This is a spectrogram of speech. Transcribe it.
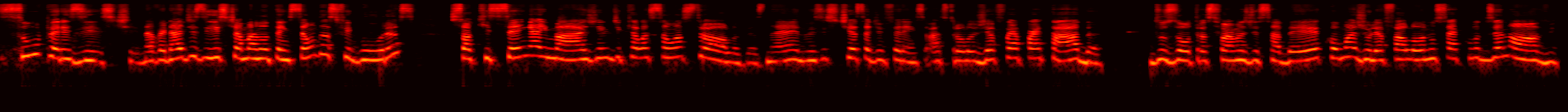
Super existe. Na verdade, existe a manutenção das figuras, só que sem a imagem de que elas são astrólogas, né? Não existia essa diferença. A astrologia foi apartada das outras formas de saber, como a Júlia falou, no século XIX.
